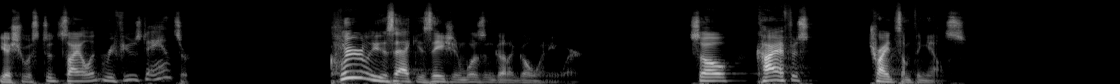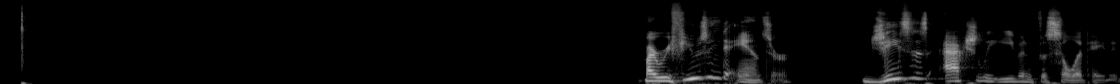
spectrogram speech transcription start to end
Yeshua stood silent and refused to answer. Clearly, this accusation wasn't going to go anywhere. So Caiaphas tried something else. By refusing to answer, Jesus actually even facilitated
